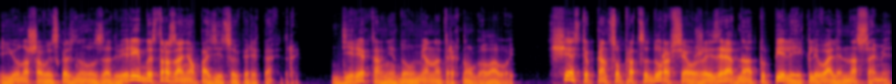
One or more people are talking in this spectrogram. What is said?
Юноша выскользнул из-за двери и быстро занял позицию перед кафедрой. Директор недоуменно тряхнул головой. К счастью, к концу процедуры все уже изрядно отупели и клевали носами,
